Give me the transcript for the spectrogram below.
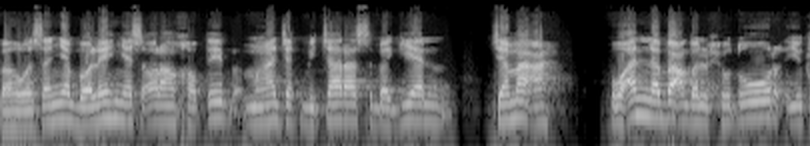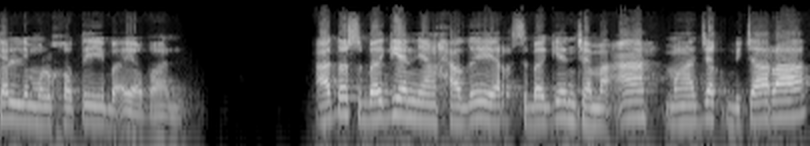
bahwasanya bolehnya seorang khatib mengajak bicara sebagian jamaah wa anna ba'dal hudur yukallimul khatib aydan. Atau sebagian yang hadir sebagian jamaah mengajak bicara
